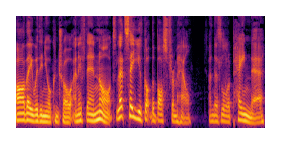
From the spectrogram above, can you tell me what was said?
are they within your control? And if they're not, let's say you've got the boss from hell and there's a lot of pain there,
